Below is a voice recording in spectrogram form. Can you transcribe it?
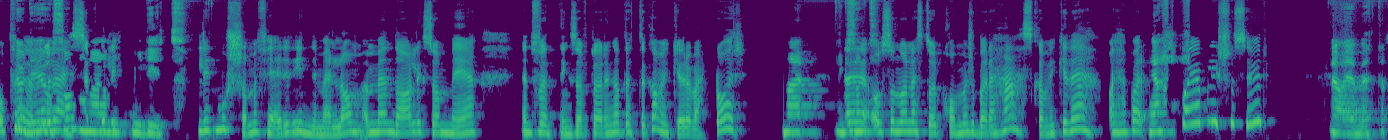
Og prøver å reise på litt litt morsomme ferier innimellom, men da liksom med en forventningsavklaring at dette kan vi ikke gjøre hvert år. Nei, Eh, og så når neste år kommer, så bare 'hæ, skal vi ikke det?' Og jeg bare Ja. Å, jeg blir så sur! Ja, jeg vet det.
